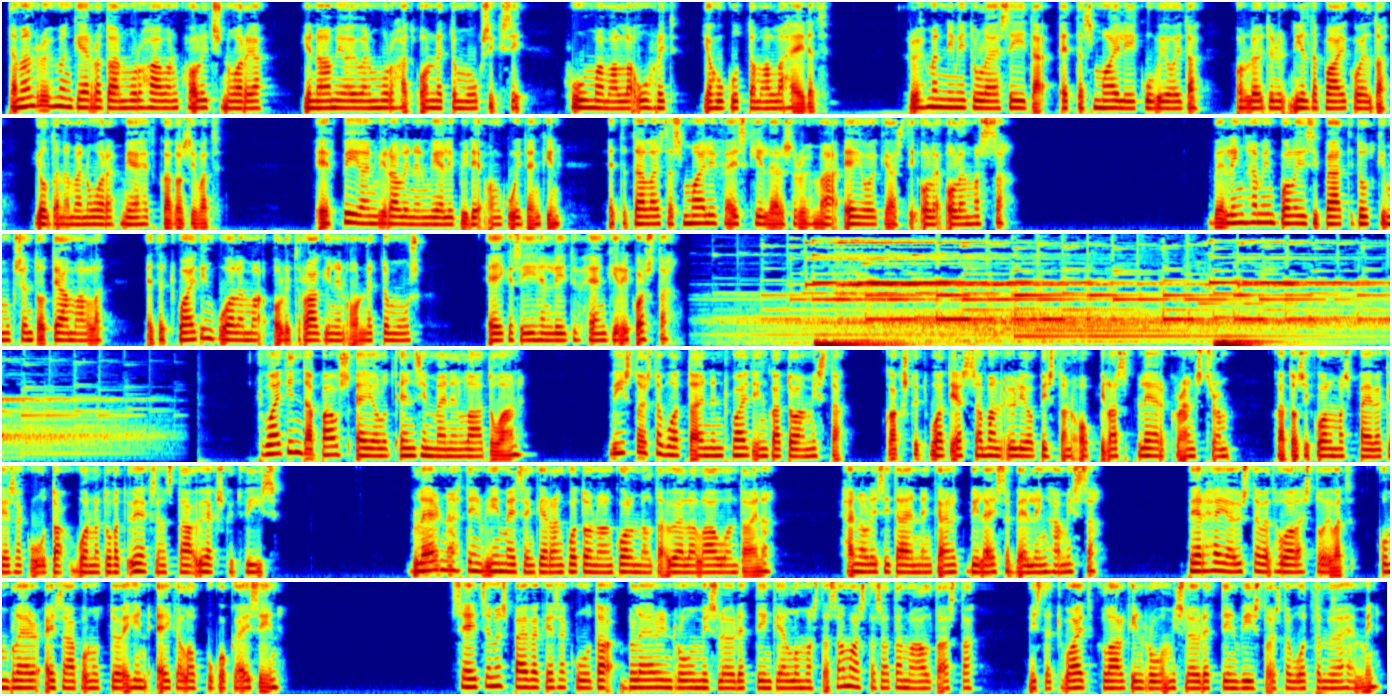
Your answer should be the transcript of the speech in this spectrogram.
Tämän ryhmän kerrotaan murhaavan college-nuoria ja naamioivan murhat onnettomuuksiksi, huumamalla uhrit ja hukuttamalla heidät. Ryhmän nimi tulee siitä, että smiley-kuvioita on löytynyt niiltä paikoilta, jolta nämä nuoret miehet katosivat. FBIn virallinen mielipide on kuitenkin, että tällaista Smiley Face Killers-ryhmää ei oikeasti ole olemassa. Bellinghamin poliisi päätti tutkimuksen toteamalla, että Dwightin kuolema oli traaginen onnettomuus, eikä siihen liity henkirikosta. Dwightin tapaus ei ollut ensimmäinen laatuaan. 15 vuotta ennen Dwightin katoamista 20-vuotias saman yliopiston oppilas Blair Cranstrom katosi kolmas päivä kesäkuuta vuonna 1995. Blair nähtiin viimeisen kerran kotonaan kolmelta yöllä lauantaina. Hän oli sitä ennen käynyt bileissä Bellinghamissa. Perhe ja ystävät huolestuivat, kun Blair ei saapunut töihin eikä loppukokeisiin. 7. päivä kesäkuuta Blairin ruumis löydettiin kellumasta samasta satama-altaasta, mistä Dwight Clarkin ruumis löydettiin 15 vuotta myöhemmin.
